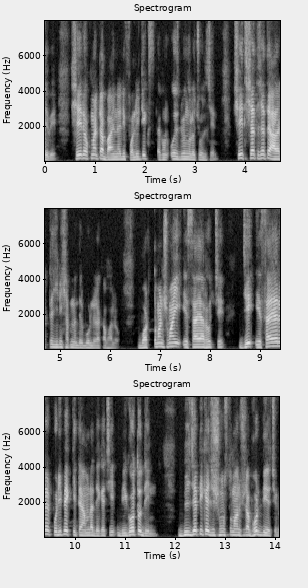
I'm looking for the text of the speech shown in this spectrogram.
দেবে। সেই রকম একটা বাইনারি পলিটিক্স এখন ওয়েস্ট বেঙ্গলে চলছে। সেই সাথে সাথে আর একটা জিনিস আপনাদের বলে রাখা ভালো। বর্তমান সময়ে এসআইআর হচ্ছে, যে এসআইআর এর পরিপ্রেক্ষিতে আমরা দেখেছি বিগত দিন বিজেপিকে যে সমস্ত মানুষরা ভোট দিয়েছিল,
